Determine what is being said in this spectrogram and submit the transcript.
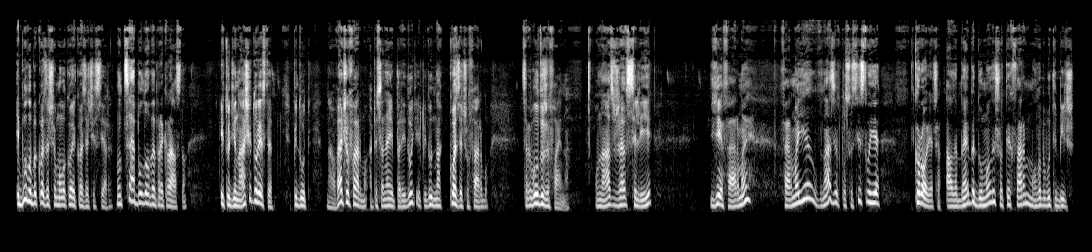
І було би козяче молоко і козячий сир. Ну це було би прекрасно. І тоді наші туристи підуть на овечу ферму, а після неї перейдуть і підуть на козячу ферму. Це би було дуже файно. У нас вже в селі є ферми. Ферма є, в нас по сусідству є коров'яча. Але ми би думали, що тих ферм могло би бути більше.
